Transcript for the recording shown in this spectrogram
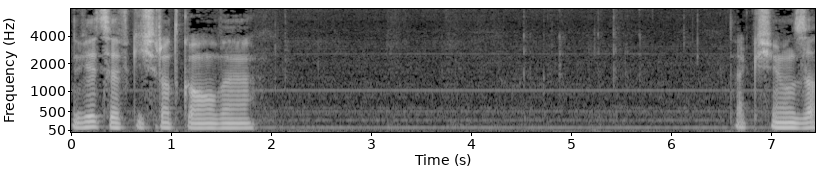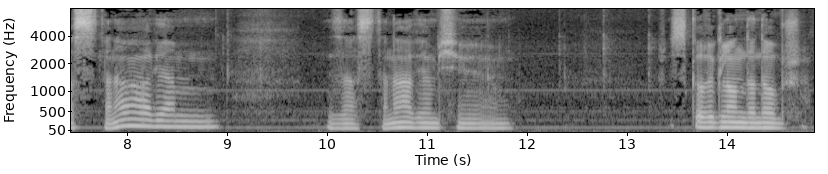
Dwie cewki środkowe. Tak się zastanawiam. Zastanawiam się. Wszystko wygląda dobrze.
